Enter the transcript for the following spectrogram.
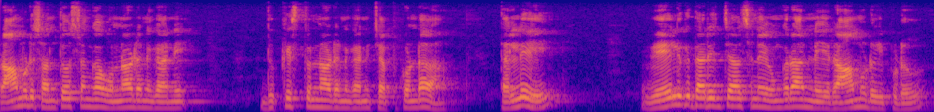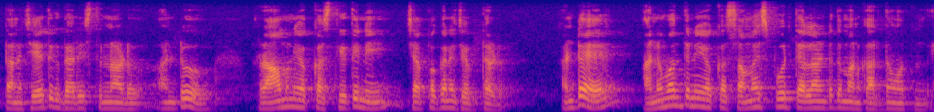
రాముడు సంతోషంగా ఉన్నాడని కానీ దుఃఖిస్తున్నాడని కానీ చెప్పకుండా తల్లి వేలికి ధరించాల్సిన ఉంగరాన్ని రాముడు ఇప్పుడు తన చేతికి ధరిస్తున్నాడు అంటూ రాముని యొక్క స్థితిని చెప్పకనే చెప్తాడు అంటే హనుమంతుని యొక్క సమయస్ఫూర్తి ఎలాంటిదో మనకు అర్థమవుతుంది.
